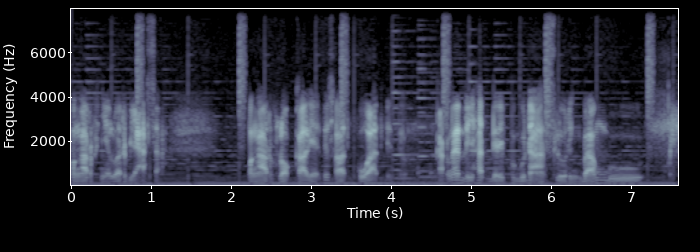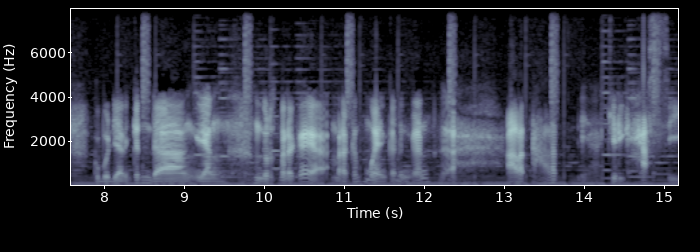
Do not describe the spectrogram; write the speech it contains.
pengaruhnya luar biasa. Pengaruh lokalnya itu sangat kuat gitu. Karena dilihat dari penggunaan seluring bambu, kemudian kendang yang menurut mereka ya mereka memainkan dengan ah, alat-alat ya ciri khas sih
